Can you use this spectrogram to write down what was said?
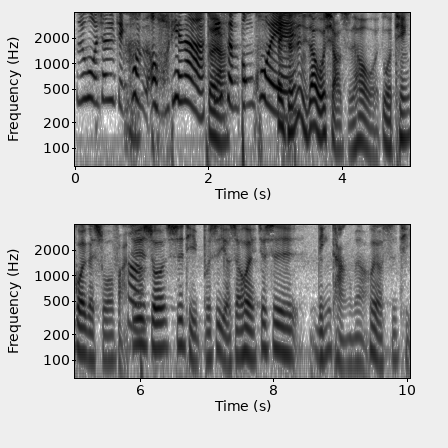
如果我下去捡扣子，哦天哪，精神崩溃哎！可是你知道，我小时候我我听过一个说法，就是说尸体不是有时候会就是灵堂有没有会有尸体，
